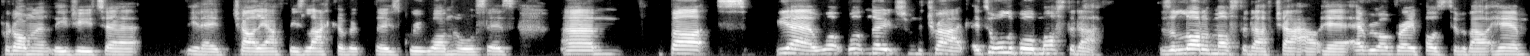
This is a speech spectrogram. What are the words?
predominantly due to you know Charlie Appleby's lack of those Group One horses. Um, but yeah, what what notes from the track? It's all aboard Mostahdaf. There's a lot of Mostahdaf chat out here. Everyone very positive about him.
